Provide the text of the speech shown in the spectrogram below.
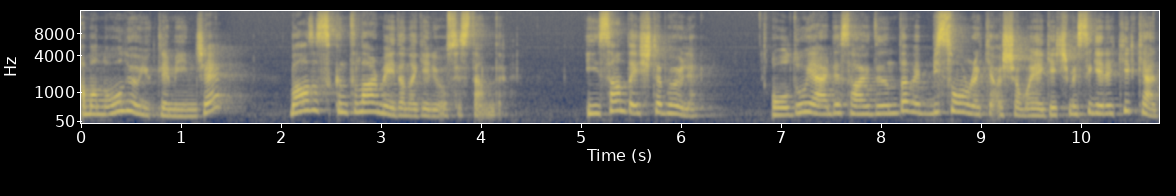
Ama ne oluyor yüklemeyince? Bazı sıkıntılar meydana geliyor sistemde. İnsan da işte böyle. Olduğu yerde saydığında ve bir sonraki aşamaya geçmesi gerekirken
